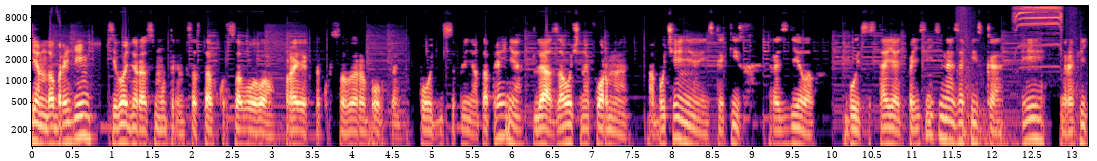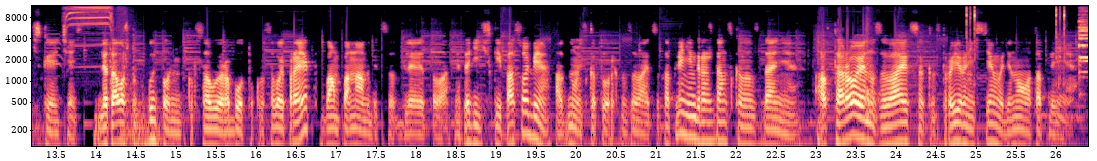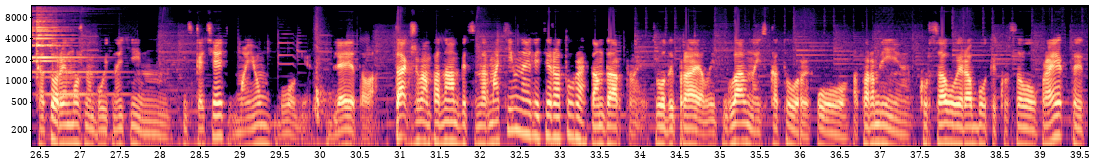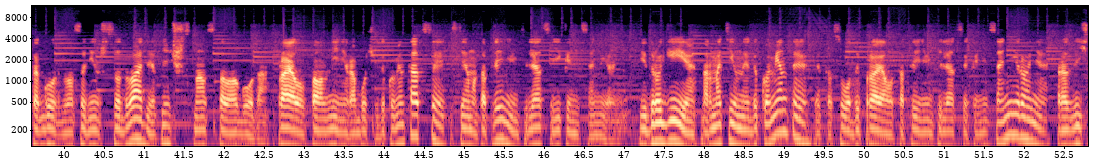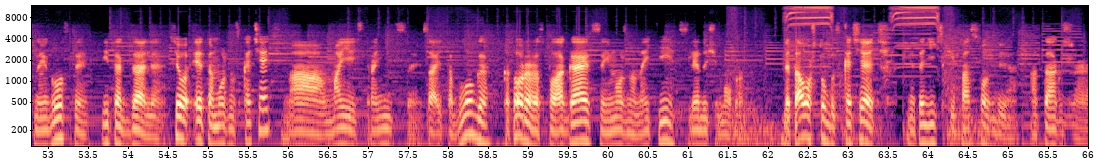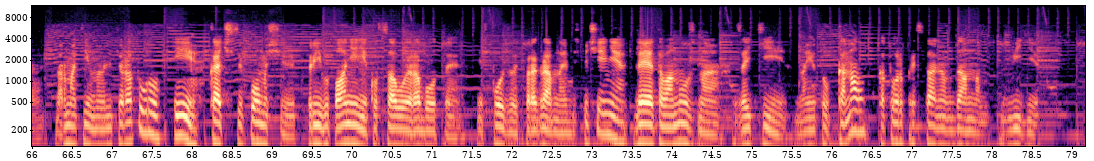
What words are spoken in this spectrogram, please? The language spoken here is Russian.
Всем добрый день! Сегодня рассмотрим состав курсового проекта курсовой работы по дисциплине отопления для заочной формы обучения, из каких разделов будет состоять пояснительная записка и графическая часть. Для того, чтобы выполнить курсовую работу, курсовой проект, вам понадобится для этого методические пособия, одно из которых называется отопление гражданского здания, а второе называется конструирование системы водяного отопления, которые можно будет найти и скачать в моем блоге для этого. Также вам понадобится нормативная литература, стандартные своды правил, главное из которых по оформлению курсовой работы курсового проекта это ГОСТ 21602 2016 года. Правила выполнения рабочей документации, систем отопления, вентиляции и кондиционирования. И другие нормативные документы, это своды правил отопления, вентиляции и кондиционирования, различные ГОСТы и так далее. Все это можно скачать на моей странице сайта блога, который располагается и можно найти следующим образом. Для того, чтобы скачать методические пособия, а также нормативную литературу и в качестве помощи при выполнении курсовой работы использовать программное обеспечение, для этого нужно зайти на YouTube канал, который представлен в данном виде.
